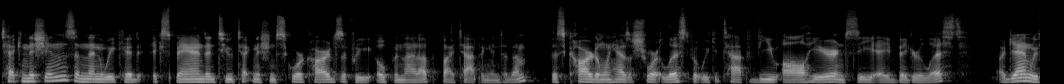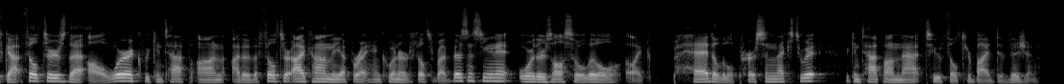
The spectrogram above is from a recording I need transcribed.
technicians, and then we could expand into technician scorecards if we open that up by tapping into them. This card only has a short list, but we could tap view all here and see a bigger list. Again, we've got filters that all work. We can tap on either the filter icon in the upper right hand corner to filter by business unit, or there's also a little like head, a little person next to it. We can tap on that to filter by division.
